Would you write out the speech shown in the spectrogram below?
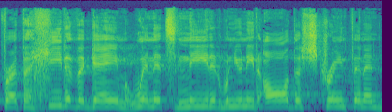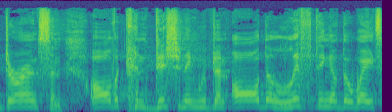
for at the heat of the game, when it's needed, when you need all the strength and endurance and all the conditioning we've done, all the lifting of the weights.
